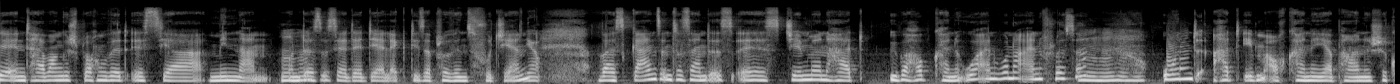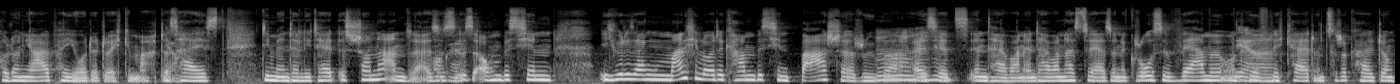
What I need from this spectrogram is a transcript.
der in Taiwan gesprochen wird, ist ja Minnan. Mhm. Und das ist ja der Dialekt dieser Provinz Fujian. Ja. Was ganz interessant ist, ist, Jinmen hat überhaupt keine Ureinwohnereinflüsse mhm. und hat eben auch keine japanische Kolonialperiode durchgemacht. Das ja. heißt, die Mentalität ist schon eine andere. Also okay. es ist auch ein bisschen, ich würde sagen, manche Leute kamen ein bisschen barscher rüber mhm. als jetzt in Taiwan. In Taiwan hast du ja so eine große Wärme und ja. Höflichkeit und Zurückhaltung.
